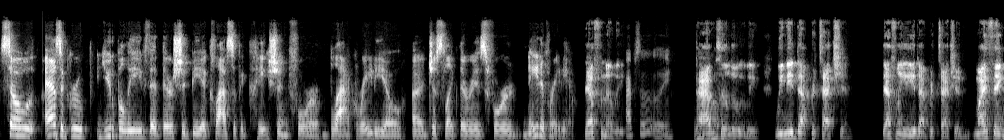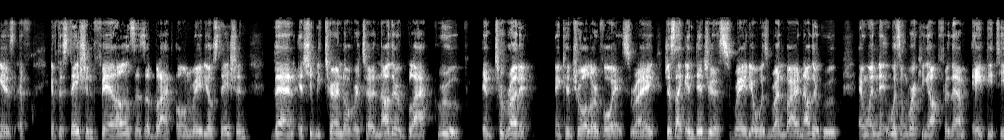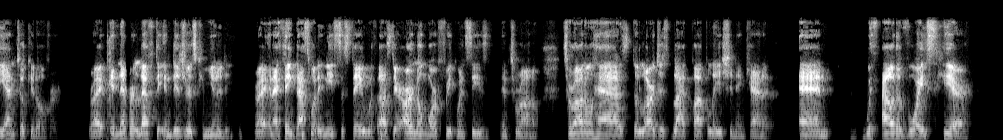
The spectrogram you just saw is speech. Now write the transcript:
So, as a group, you believe that there should be a classification for Black radio, uh, just like there is for Native radio. Definitely. Absolutely. Absolutely. We need that protection. Definitely need that protection. My thing is, if if the station fails as a Black owned radio station, then it should be turned over to another Black group in, to run it and control our voice, right? Just like Indigenous radio was run by another group, and when it wasn't working out for them, APTN took it over, right? It never left the Indigenous community, right? And I think that's what it needs to stay with us. There are no more frequencies in Toronto. Toronto has the largest Black population in Canada. And without a voice here,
